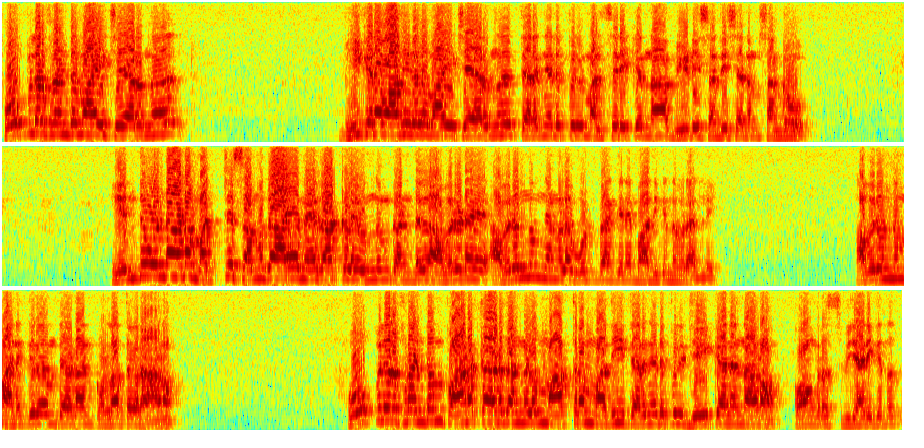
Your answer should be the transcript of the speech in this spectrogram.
പോപ്പുലർ ഫ്രണ്ടുമായി ചേർന്ന് ഭീകരവാദികളുമായി ചേർന്ന് തെരഞ്ഞെടുപ്പിൽ മത്സരിക്കുന്ന വി ഡി സതീശനും സംഘവും. എന്തുകൊണ്ടാണ് മറ്റ് സമുദായ നേതാക്കളെ ഒന്നും കണ്ട് അവരുടെ അവരൊന്നും ഞങ്ങളെ വോട്ട് ബാങ്കിനെ ബാധിക്കുന്നവരല്ലേ? അവരൊന്നും അനുഗ്രഹം തേടാൻ കൊള്ളാത്തവരാണോ? പോപ്പുലർ ഫ്രണ്ടും പാണക്കാട് തങ്ങളും മാത്രം മതി തെരഞ്ഞെടുപ്പിൽ ജയിക്കാൻ എന്നാണോ കോൺഗ്രസ് വിചാരിക്കുന്നത്?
